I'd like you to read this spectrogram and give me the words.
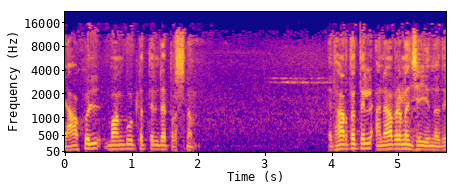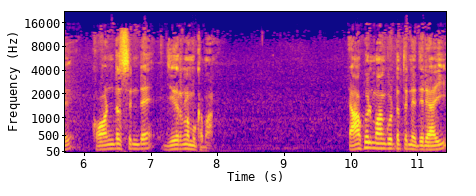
രാഹുൽ മാങ്കൂട്ടത്തിന്റെ പ്രശ്നം. യഥാർത്ഥത്തിൽ അനാവരണം ചെയ്യുന്നത് കോൺഗ്രസിന്റെ ജീർണമുഖമാണ്. രാഹുൽ മാങ്കൂട്ടത്തിനെതിരായി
